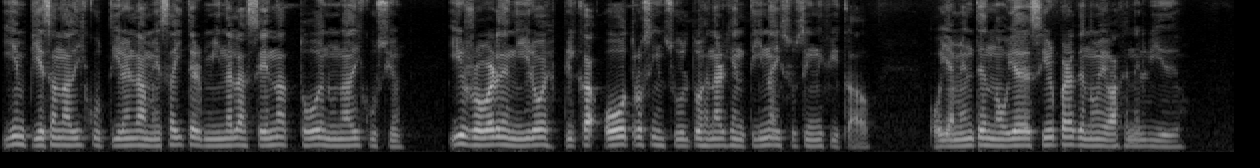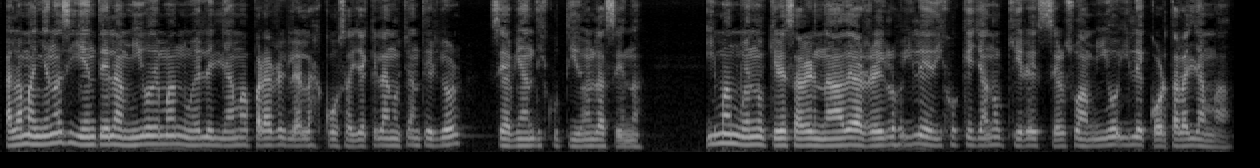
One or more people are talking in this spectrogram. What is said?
y empiezan a discutir en la mesa y termina la cena todo en una discusión. Y Robert De Niro explica otros insultos en Argentina y su significado. Obviamente no voy a decir para que no me bajen el vídeo. A la mañana siguiente el amigo de Manuel le llama para arreglar las cosas ya que la noche anterior se habían discutido en la cena y Manuel no quiere saber nada de arreglos y le dijo que ya no quiere ser su amigo y le corta la llamada.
